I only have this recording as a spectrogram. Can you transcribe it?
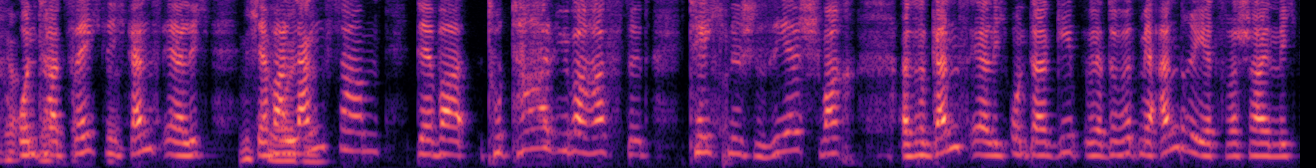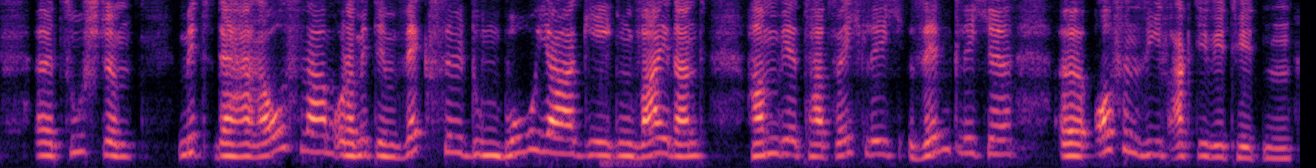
Ja, ja, und tatsächlich, ganz ehrlich, Nicht der war heute. langsam, der war total überhastet, technisch sehr schwach. Also ganz ehrlich, und da, geht, da wird mir André jetzt wahrscheinlich äh, zustimmen. Mit der Herausnahme oder mit dem Wechsel Dumboja gegen Weidand haben wir tatsächlich sämtliche äh, Offensivaktivitäten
